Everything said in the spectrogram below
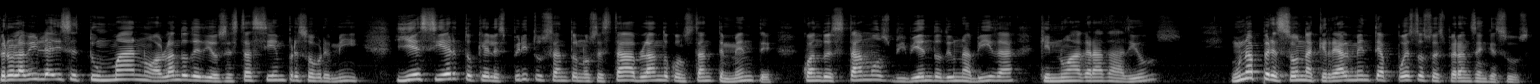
pero la Biblia dice, tu mano, hablando de Dios, está siempre sobre mí. Y es cierto que el Espíritu Santo nos está hablando constantemente cuando estamos viviendo de una vida que no agrada a Dios. Una persona que realmente ha puesto su esperanza en Jesús,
